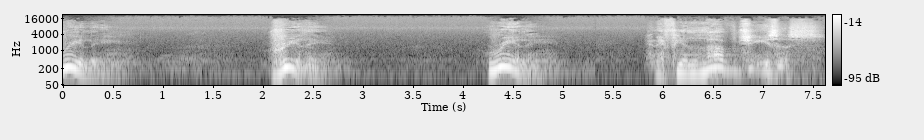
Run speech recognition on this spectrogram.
really, really, really? And if you love Jesus,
